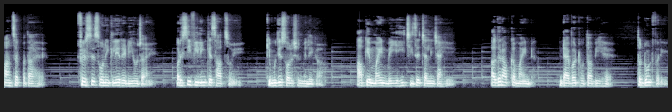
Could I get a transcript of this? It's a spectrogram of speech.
आंसर पता है। फिर से सोने के लिए रेडी हो जाएँ और इसी फीलिंग के साथ सोएँ कि मुझे सॉल्यूशन मिलेगा। आपके माइंड में यही चीज़ें चलनी चाहिए। अगर आपका माइंड डाइवर्ट होता भी है तो डोंट वरी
